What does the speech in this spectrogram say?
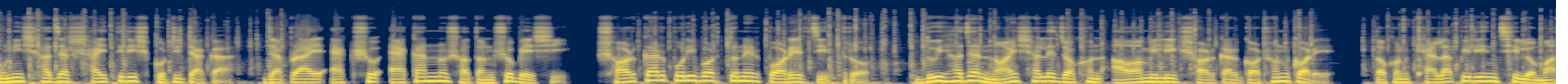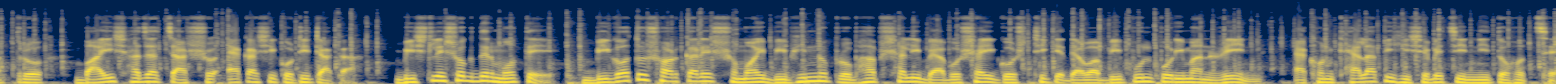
উনিশ হাজার সাঁত্রিশ কোটি টাকা, যা প্রায় একশো একান্ন শতাংশ বেশি। সরকার পরিবর্তনের পরের চিত্র। দুই হাজার নয় সালে যখন আওয়ামী লীগ সরকার গঠন করে তখন খেলাপি ঋণ ছিল মাত্র বাইশ হাজার চারশো একাশি কোটি টাকা। বিশ্লেষকদের মতে, বিগত সরকারের সময় বিভিন্ন প্রভাবশালী ব্যবসায়ী গোষ্ঠীকে দেওয়া বিপুল পরিমাণ ঋণ এখন খেলাপি হিসেবে চিহ্নিত হচ্ছে।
